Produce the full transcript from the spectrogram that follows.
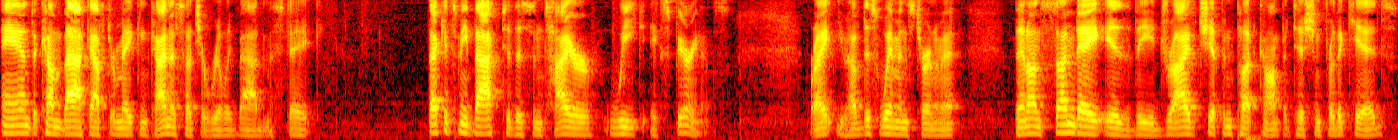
and to come back after making kind of such a really bad mistake. That gets me back to this entire week experience, right? You have this women's tournament then on Sunday is the drive, chip, and putt competition for the kids.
